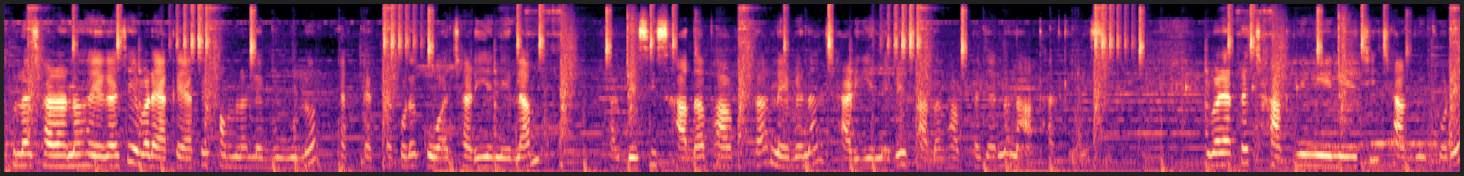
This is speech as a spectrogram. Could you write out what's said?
খোলা ছাড়ানো হয়ে গেছে, এবার একে একে কমলা লেবুগুলো একটা একটা করে কোয়া ছাড়িয়ে নিলাম। আর বেশি সাদা ভাবটা নেবে না, ছাড়িয়ে নেবে, সাদা ভাবটা যেন না থাকে বেশি। এবার একটা ছাঁকনি নিয়ে নিয়েছি, ছাঁকনি করে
